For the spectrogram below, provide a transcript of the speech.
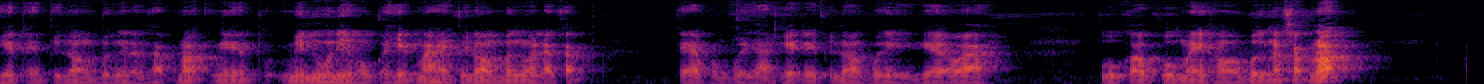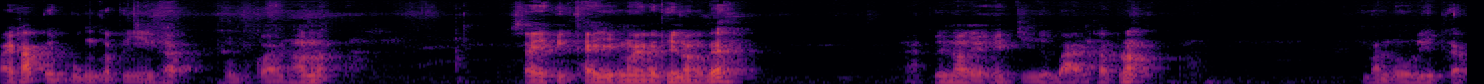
เฮ็ดให้พี่น้องเบิ่งแล้วครับเนาะนี่เมนูนี่ผมก็เฮ็ดมาให้พี่น้องเบิ่งมาแล้วครับ แต่ผมก็อยากเฮ็ดให้พี่น้องเบิ่งอีกแค่ว่าปลูกเอาปลูใหม่เขามาเบิ่งนะครับเนาะไปครับไปปรุงกับพี่ครับ อุปกรณ์เขาเนาะใส่พริกไทยอย่างน้อยนะพี่น้องเด้ออะพี่น้องอยากเฮ็ดกินอยู่บ้านครับเนาะมันโอลิฟครับ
